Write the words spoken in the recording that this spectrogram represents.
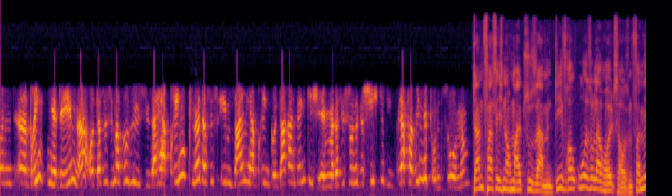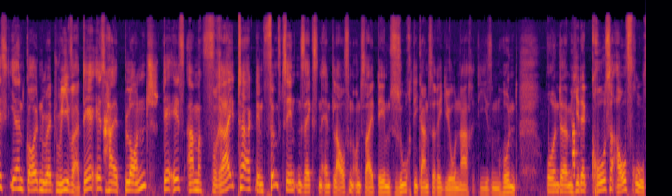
und äh, bringt mir den. Ne? Und das ist immer so süß. Dieser Herr Brink, ne, das ist eben sein Herr Brink. Und daran denke ich eben. Das ist so eine Geschichte, die ja, verbindet uns so. Ne? Dann fasse ich nochmal zusammen. Die Frau Ursula Holzhausen vermisst ihren Golden Retriever. Der ist halb blond. Der ist am Freitag, den 15.06. entlaufen und seitdem sucht die ganze Region nach diesem Hund. Und ähm, hier der große Aufruf,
